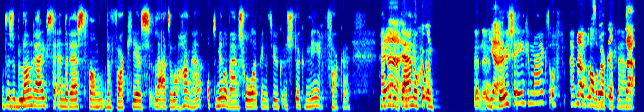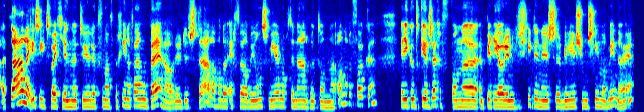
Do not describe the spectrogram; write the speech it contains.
Dat is het mhm. belangrijkste en de rest van de vakjes laten we hangen. Op de middelbare school heb je natuurlijk een stuk meer vakken. Hebben jullie daar nog een een, een keuze in gemaakt of hebben nou, we alle vakken gedaan? talen is iets wat je natuurlijk vanaf begin af aan moet bijhouden. Dus talen hadden echt wel bij ons meer nog de nadruk dan uh, andere vakken. En je kunt een keer zeggen van uh, een periode in de geschiedenis uh, beheers je misschien wat minder.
